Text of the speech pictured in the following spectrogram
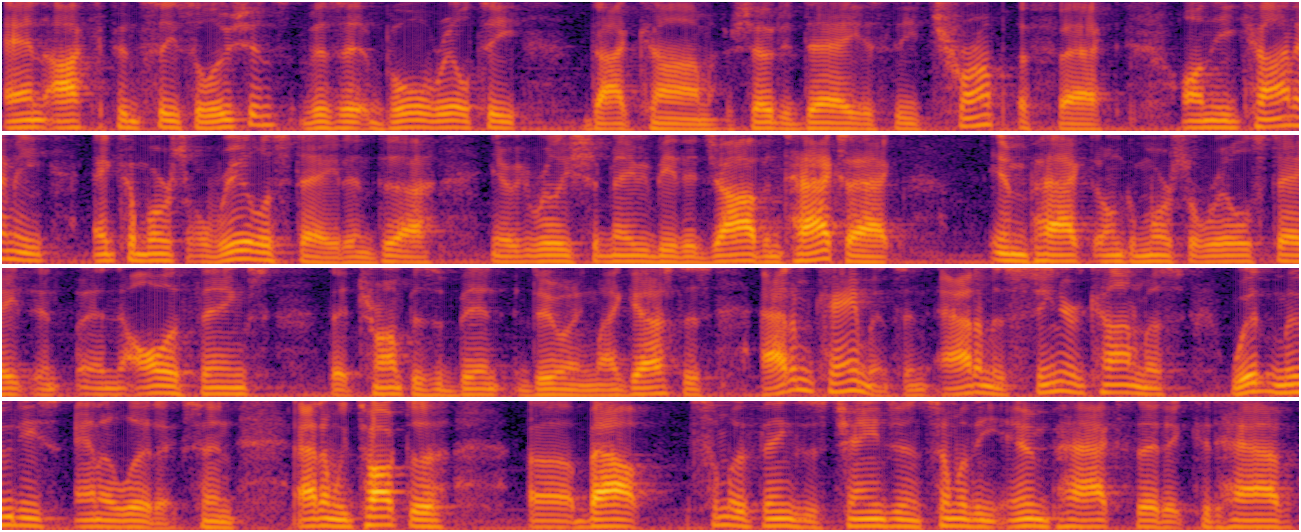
and Occupancy Solutions. Visit bullrealty.com. Our show today is the Trump effect on the economy and commercial real estate, and uh, you know it really should maybe be the Job and Tax Act impact on commercial real estate and, and all the things that Trump has been doing. My guest is Adam Kamins, and Adam is senior economist with Moody's Analytics. And Adam, we talked to, uh, about some of the things that's changing, some of the impacts that it could have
